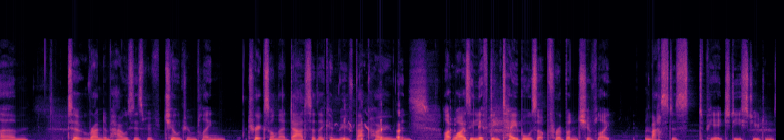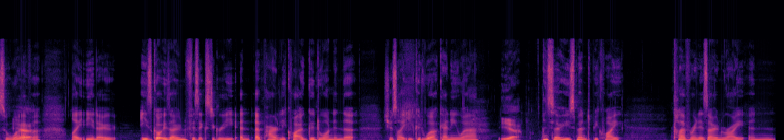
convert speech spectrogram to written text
um, to random houses with children playing tricks on their dad so they can move back home, and like why is he lifting tables up for a bunch of like masters to PhD students or Yeah. whatever? Like, you know, he's got his own physics degree, and apparently quite a good one in that she was like, you could work anywhere. Yeah, And so he's meant to be quite clever in his own right and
